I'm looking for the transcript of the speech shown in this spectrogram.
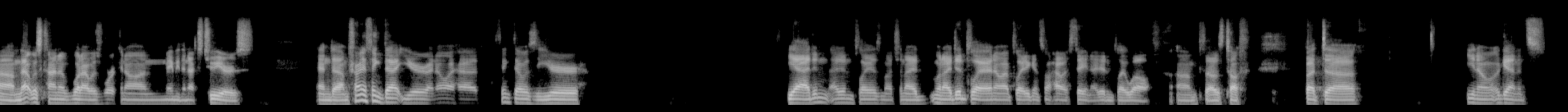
um, that was kind of what i was working on maybe the next two years and uh, i'm trying to think that year i know i had i think that was the year yeah, I didn't I didn't play as much, and I when I did play, I know I played against Ohio State, and I didn't play well, um, so that was tough. But uh, you know, again, it's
